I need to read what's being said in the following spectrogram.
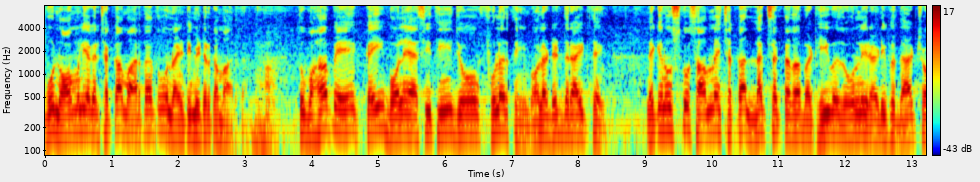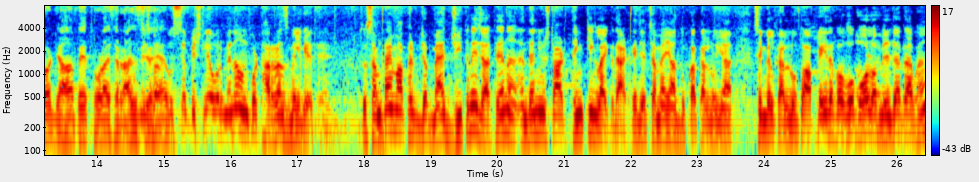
वो नॉर्मली अगर छक्का मारता तो वो 90 मीटर का मारता तो वहाँ पे कई बॉलें ऐसी थी जो फुलर थी bowler did the right thing लेकिन उसको सामने छक्का लग सकता था but he was only ready for that shot जहाँ पे थोड़ा सा रन जो है उससे पिछले ओवर में ना उनको 18 रन मिल गए थे। तो समटाइम आप फिर जब मैच जीतने जाते हैं ना and then you start thinking like that कि अच्छा मैं यहाँ दुक्का कर लूँ या सिंगल कर लूँ तो आप कई दफ़ा वो बॉल और मिल जाता है आप हाँ?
